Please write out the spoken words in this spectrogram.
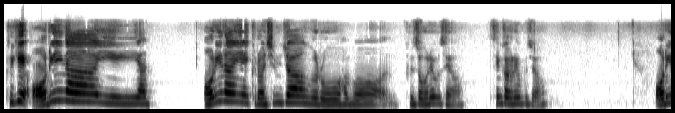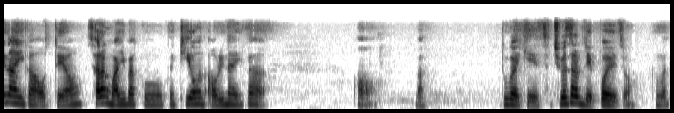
그게 어린아이, 어린아이의 그런 심정으로 한번 분석을 해보세요. 생각을 해보죠. 어린아이가 어때요? 사랑 많이 받고, 그 귀여운 어린아이가, 어, 막, 누가 이렇게 주변 사람들이 예뻐해줘. 그러면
